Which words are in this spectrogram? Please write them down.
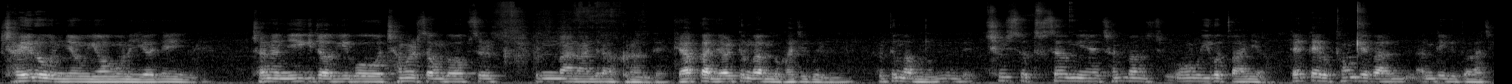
자유로운 영, 영혼의 연예인이래. 저는 이기적이고 참을성도 없을 뿐만 아니라 그런데 약간 열등감도 가지고 있네. 열등감은 없는데 실수투성이의 천방 어, 이것도 아니야. 때때로 통제가 안, 안 되기도 하지.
